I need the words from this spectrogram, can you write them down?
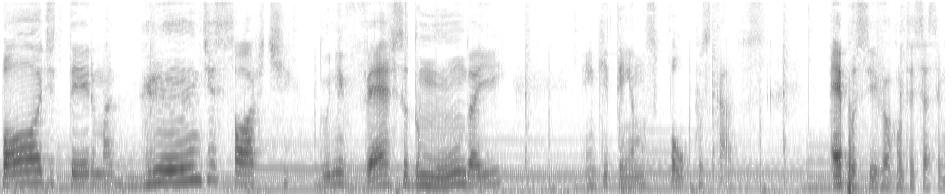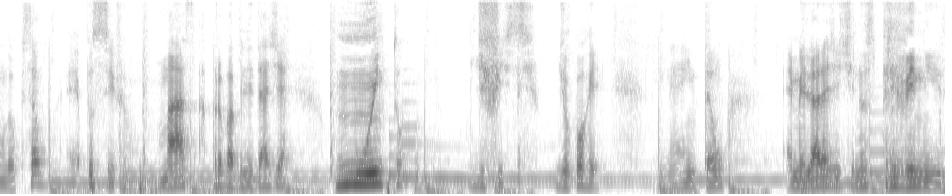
pode ter uma grande sorte do universo, do mundo aí, em que tenhamos poucos casos. É possível acontecer a segunda opção? É possível, mas a probabilidade é muito difícil de ocorrer. Né? Então, é melhor a gente nos prevenir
